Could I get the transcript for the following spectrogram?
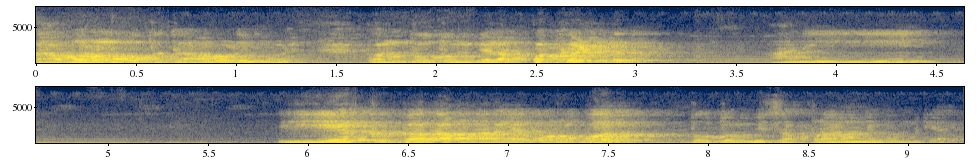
घाबरला होता त्या आवळीमुळे. पण दुदुंबीला पकडलं. आणि एक गदा मारल्याबरोबर दुदुंबीचा प्राण निघून गेला.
